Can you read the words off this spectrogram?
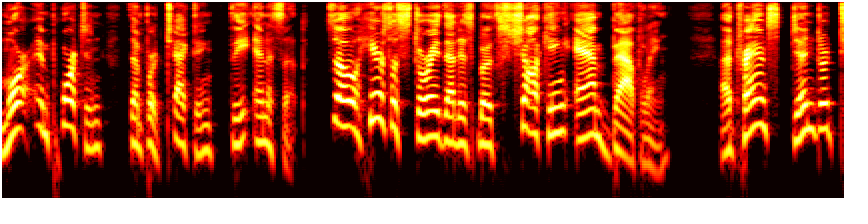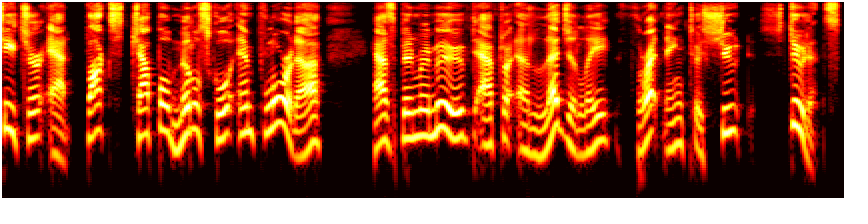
more important than protecting the innocent. So here's a story that is both shocking and baffling. A transgender teacher at Fox Chapel Middle School in Florida has been removed after allegedly threatening to shoot students.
